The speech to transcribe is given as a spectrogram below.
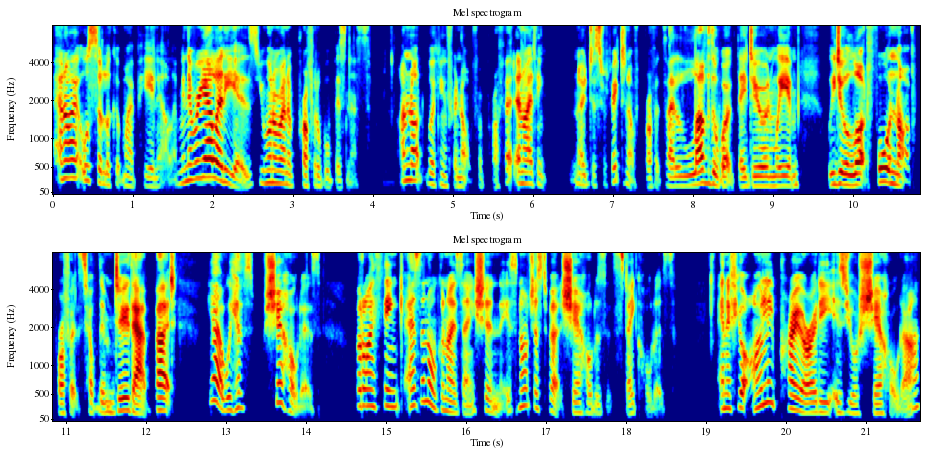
And I also look at my P&L. I mean, the reality is you want to run a profitable business. I'm not working for a not-for-profit, and I think no disrespect to not for profits. I love the work they do, and we we do a lot for not for profits to help them do that. But yeah, we have shareholders. But I think as an organization, it's not just about shareholders, it's stakeholders. And if your only priority is your shareholder,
